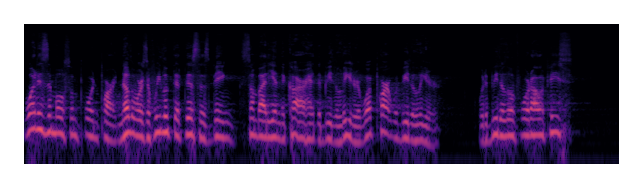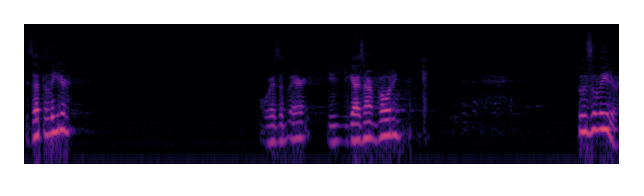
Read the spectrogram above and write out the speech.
what is the most important part? In other words, if we looked at this as being somebody in the car had to be the leader, what part would be the leader? Would it be the little $4 piece? Is that the leader? Where's the bear? You, you guys aren't voting? Who's the leader?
